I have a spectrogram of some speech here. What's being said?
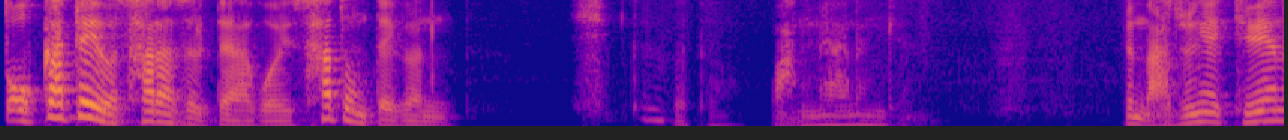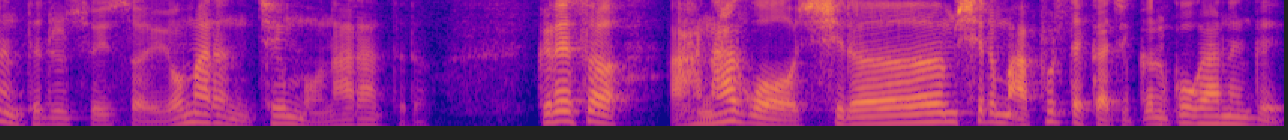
똑같아요. 살았을 때하고 사돈댁은 힘들거든. 왕래하는 게. 나중에 기회는 들을 수 있어요. 요 말은 지금 못 알아들어. 그래서 안 하고 시름시름 아플 때까지 끌고 가는 거예요.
